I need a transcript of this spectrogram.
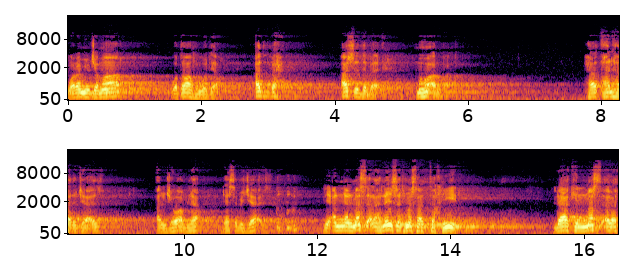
ورمي الجمار وطواف الوداع. أذبح عشر ذبائح ما هو أربع؟ هل هذا جائز؟ الجواب لا ليس بجائز لأن المسألة ليست مسألة تخيير. لكن مسألة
